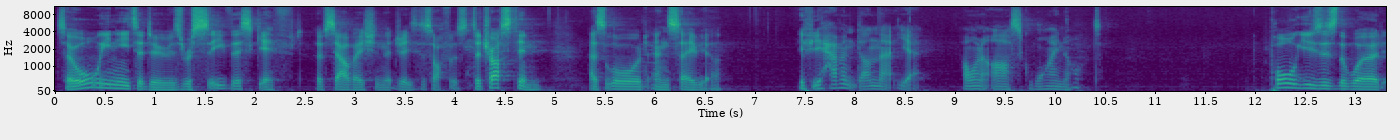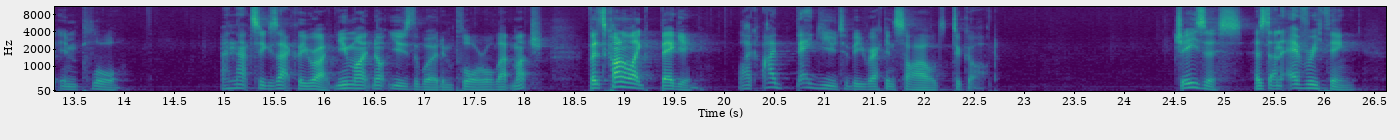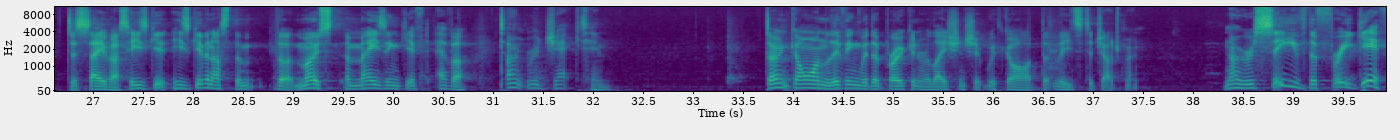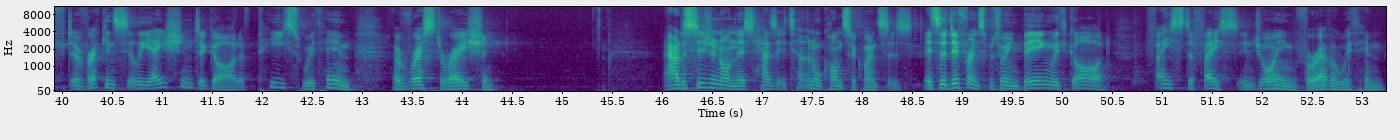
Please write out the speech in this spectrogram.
So, all we need to do is receive this gift of salvation that Jesus offers, to trust Him as Lord and Savior. If you haven't done that yet, I want to ask why not? Paul uses the word implore, and that's exactly right. You might not use the word implore all that much, but it's kind of like begging. Like, I beg you to be reconciled to God. Jesus has done everything to save us. He's, gi- he's given us the, the most amazing gift ever. Don't reject him. Don't go on living with a broken relationship with God that leads to judgment. No, receive the free gift of reconciliation to God, of peace with Him, of restoration. Our decision on this has eternal consequences. It's the difference between being with God face to face, enjoying forever with Him,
